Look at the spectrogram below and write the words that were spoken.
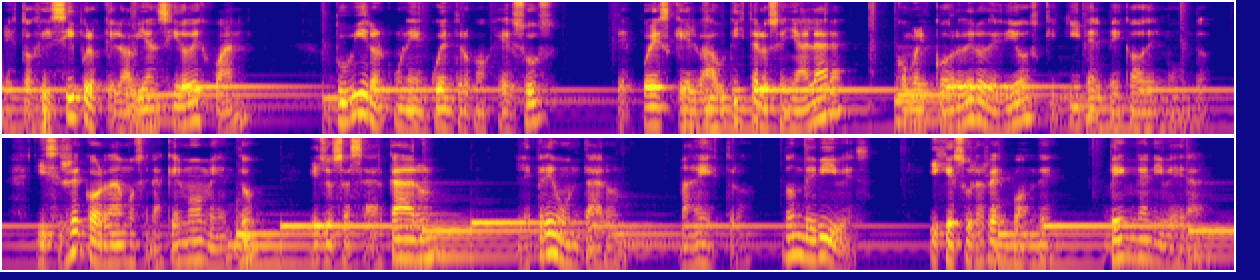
estos discípulos que lo habían sido de Juan, tuvieron un encuentro con Jesús después que el Bautista lo señalara como el Cordero de Dios que quita el pecado del mundo. Y si recordamos en aquel momento, ellos se acercaron, le preguntaron, Maestro, ¿dónde vives? Y Jesús les responde, vengan y verán.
